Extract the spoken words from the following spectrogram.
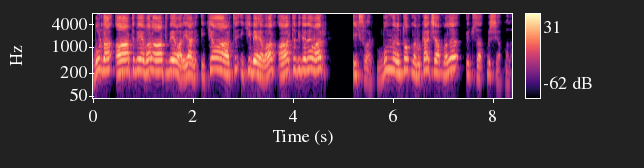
Burada A artı B var A artı B var. Yani 2A artı 2B var. Artı bir de ne var? X var. Bunların toplamı kaç yapmalı? 360 yapmalı.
